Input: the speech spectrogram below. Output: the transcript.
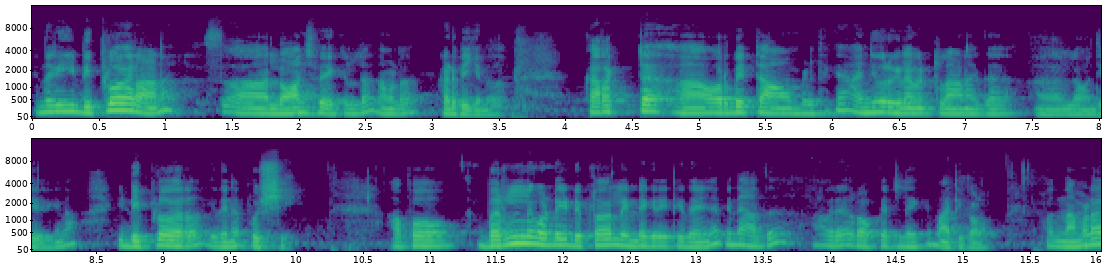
എന്നിട്ട് ഈ ഡിപ്ലോയറാണ് ലോഞ്ച് വെഹിക്കിളിൽ നമ്മൾ ഘടിപ്പിക്കുന്നത്. കറക്റ്റ് ഓർബിറ്റ് ആകുമ്പോഴത്തേക്ക് അഞ്ഞൂറ് കിലോമീറ്ററിലാണ് ഇത് ലോഞ്ച് ചെയ്തിരിക്കുന്നത്. ഈ ഡിപ്ലോയർ ഇതിനെ പുഷ് ചെയ്യും. അപ്പോൾ ബെർലിനിൽ കൊണ്ട് ഈ ഡിപ്ലോയറിൽ ഇന്റഗ്രേറ്റ് ചെയ്ത് കഴിഞ്ഞാൽ പിന്നെ അത് അവർ റോക്കറ്റിലേക്ക് മാറ്റിക്കോളും. അപ്പോൾ നമ്മുടെ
